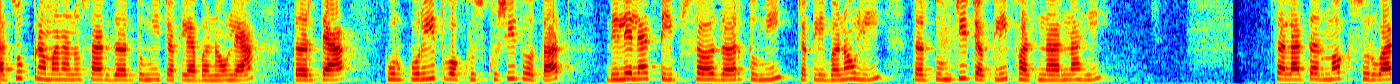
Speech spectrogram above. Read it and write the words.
अचूक प्रमाणानुसार जर तुम्ही चकल्या बनवल्या तर त्या कुरकुरीत व खुसखुशीत होतात. दिलेल्या टिप्ससह जर तुम्ही चकली बनवली तर तुमची चकली फसणार नाही. चला तर मग सुरुवात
